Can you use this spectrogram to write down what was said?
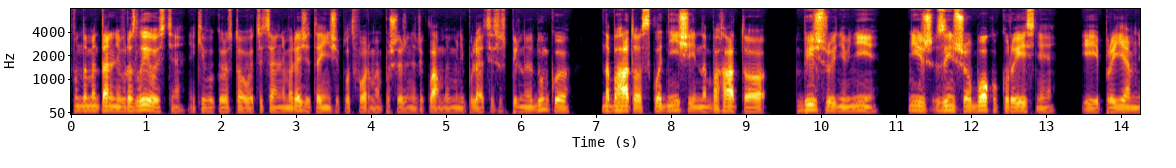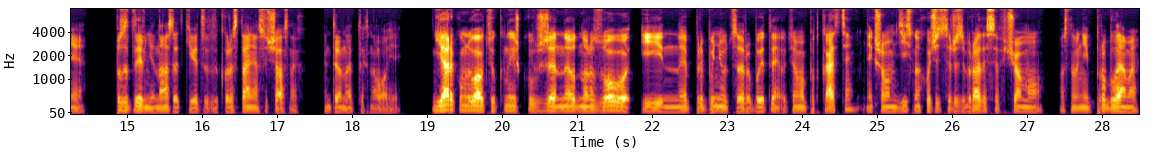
фундаментальні вразливості, які використовують соціальні мережі та інші платформи поширення реклами і маніпуляції суспільною думкою, набагато складніші і набагато більш руйнівні, ніж з іншого боку, корисні і приємні позитивні наслідки від використання сучасних інтернет-технологій. Я рекомендував цю книжку вже неодноразово і не припиню це робити у цьому подкасті, якщо вам дійсно хочеться розібратися, в чому основні проблеми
